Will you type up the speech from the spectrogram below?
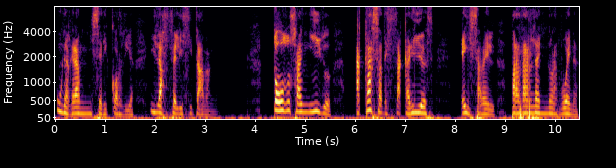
una gran misericordia y la felicitaban. Todos han ido a casa de Zacarías e Isabel para dar la enhorabuena,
